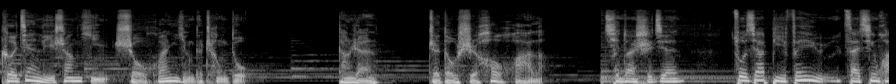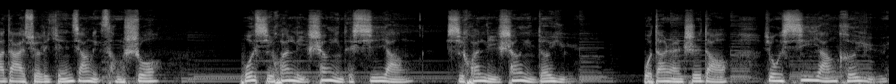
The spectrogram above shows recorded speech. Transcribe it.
可见李商隐受欢迎的程度，当然，这都是后话了。前段时间，作家毕飞宇在清华大学的演讲里曾说：“我喜欢李商隐的夕阳，喜欢李商隐的雨。我当然知道，用夕阳和雨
